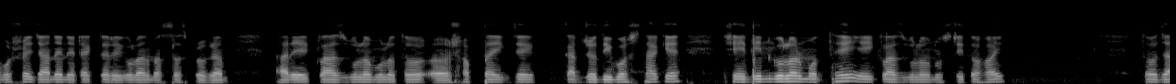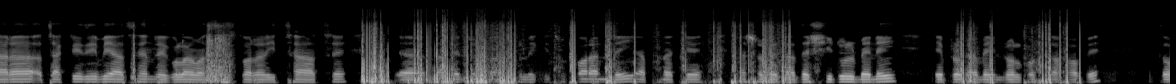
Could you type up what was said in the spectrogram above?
অবশ্যই জানেন এটা একটা রেগুলার মাস্টার্স প্রোগ্রাম আর এই ক্লাসগুলো মূলত সাপ্তাহিক যে কার্য দিবস থাকে, সেই দিনগুলোর মধ্যেই এই ক্লাসগুলো অনুষ্ঠিত হয়। তো যারা চাকরিজীবী আছেন রেগুলার মাস্টার্স করার ইচ্ছা আছে তাদের জন্য আসলে কিছু করার নেই। আপনাকে আসলে তাদের শিডিউল মেনেই এই প্রোগ্রামে এনরোল করতে হবে। তো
